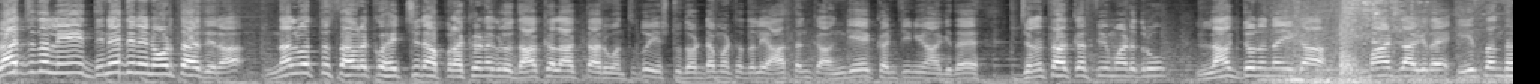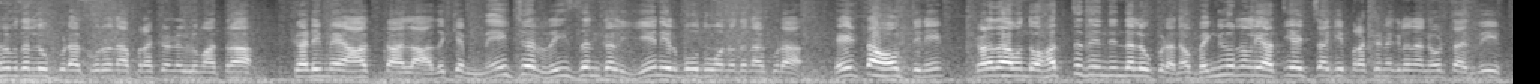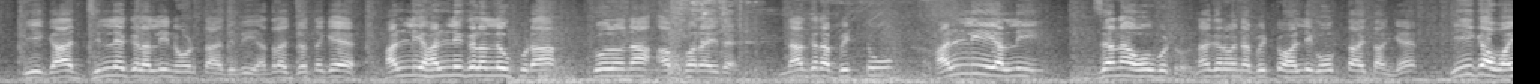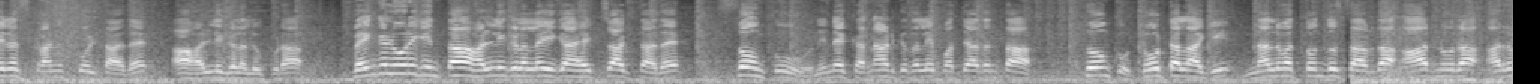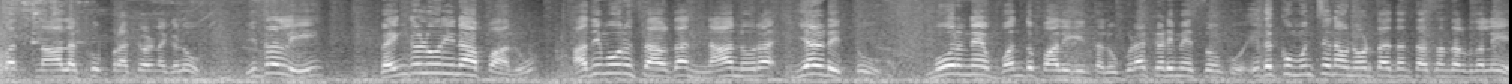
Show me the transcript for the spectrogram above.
ರಾಜ್ಯದಲ್ಲಿ ದಿನೇ ದಿನೇ ನೋಡ್ತಾ ಇದ್ದೀರಾ? ನಲವತ್ತು ಸಾವಿರಕ್ಕೂ ಹೆಚ್ಚಿನ ಪ್ರಕರಣಗಳು ದಾಖಲಾಗ್ತಾ ಇರುವಂಥದ್ದು. ಎಷ್ಟು ದೊಡ್ಡ ಮಟ್ಟದಲ್ಲಿ ಆತಂಕ ಹಂಗೇ ಕಂಟಿನ್ಯೂ ಆಗಿದೆ. ಜನತಾ ಕರ್ಫ್ಯೂ ಮಾಡಿದ್ರು. ಲಾಕ್ಡೌನ್ ಅನ್ನ ಈಗ ಮಾಡಲಾಗಿದೆ. ಈ ಸಂದರ್ಭದಲ್ಲೂ ಕೂಡ ಕೊರೋನಾ ಪ್ರಕರಣಗಳು ಮಾತ್ರ ಕಡಿಮೆ ಆಗ್ತಾ ಇಲ್ಲ. ಅದಕ್ಕೆ ಮೇಜರ್ ರೀಸನ್ಗಳು ಏನಿರ್ಬೋದು ಅನ್ನೋದನ್ನ ಕೂಡ ಹೇಳ್ತಾ ಹೋಗ್ತೀನಿ. ಕಳೆದ ಒಂದು ಹತ್ತು ದಿನದಿಂದಲೂ ಕೂಡ ನಾವು ಬೆಂಗಳೂರಿನಲ್ಲಿ ಅತಿ ಹೆಚ್ಚಾಗಿ ಪ್ರಕರಣಗಳನ್ನ ನೋಡ್ತಾ ಇದ್ವಿ. ಈಗ ಜಿಲ್ಲೆಗಳಲ್ಲಿ ನೋಡ್ತಾ ಇದ್ದೀವಿ. ಅದರ ಜೊತೆಗೆ ಹಳ್ಳಿ ಹಳ್ಳಿಗಳಲ್ಲೂ ಕೂಡ ಕೊರೋನಾ ಅಬ್ಬರ ಇದೆ. ನಗರ ಬಿಟ್ಟು ಹಳ್ಳಿಯಲ್ಲಿ ಜನ ಹೋಗ್ಬಿಟ್ರು. ನಗರವನ್ನ ಬಿಟ್ಟು ಹಳ್ಳಿಗೆ ಹೋಗ್ತಾ ಇದ್ದಂಗೆ ಈಗ ವೈರಸ್ ಕಾಣಿಸ್ಕೊಳ್ತಾ ಇದೆ. ಆ ಹಳ್ಳಿಗಳಲ್ಲೂ ಕೂಡ ಬೆಂಗಳೂರಿಗಿಂತ ಹಳ್ಳಿಗಳಲ್ಲೇ ಈಗ ಹೆಚ್ಚಾಗ್ತಾ ಇದೆ. ಸೋಂಕು. ನಿನ್ನೆ ಕರ್ನಾಟಕದಲ್ಲಿ ಪತ್ತೆಯಾದಂತ ಸೋಂಕು ಟೋಟಲ್ ಆಗಿ ನಲವತ್ತೊಂದು ಸಾವಿರದ ಆರುನೂರ ಅರವತ್ನಾಲ್ಕು ಪ್ರಕರಣಗಳು. ಇದರಲ್ಲಿ ಬೆಂಗಳೂರಿನ ಪಾಲು ಹದಿಮೂರು ಸಾವಿರದ ನಾನ್ನೂರ ಎರಡಿತ್ತು ಮೂರನೇ ಒಂದು ಪಾಲಿಗಿಂತಲೂ ಕೂಡ ಕಡಿಮೆ ಸೋಂಕು. ಇದಕ್ಕೂ ಮುಂಚೆ ನಾವು ನೋಡ್ತಾ ಇದ್ದಂಥ ಸಂದರ್ಭದಲ್ಲಿ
